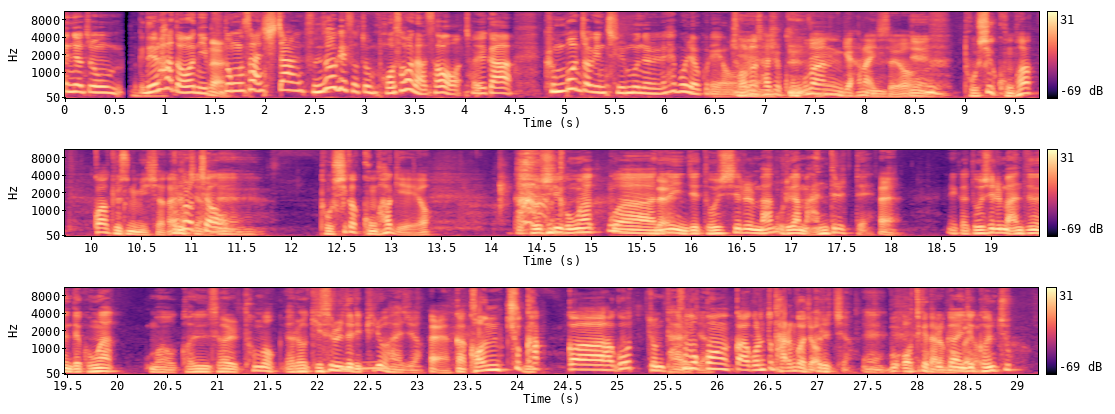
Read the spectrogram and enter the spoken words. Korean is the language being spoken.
오늘은요 좀 늘 하던 이 네. 부동산 시장 분석에서 좀 벗어나서 저희가 근본적인 질문을 해보려고 그래요. 저는 사실 궁금한 게 하나 있어요. 네. 도시공학과 교수님이시잖아요. 그렇죠. 네. 도시가 공학이에요. 그러니까 도시공학과는 네. 이제 도시를 막 우리가 만들 때, 네. 그러니까 도시를 만드는데 공학, 뭐 건설, 토목 여러 음. 기술들이 필요하죠. 네. 그러니까 건축학 과하고 좀 다르죠. 토목공학과하고는 또 다른 거죠. 그렇죠. 예. 뭐 어떻게 다른 그러니까 이제 건가요?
